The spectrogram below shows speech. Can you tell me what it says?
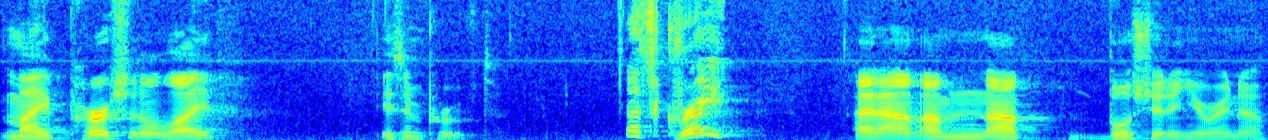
my personal life is improved, That's great. and I'm I'm not bullshitting you right now.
